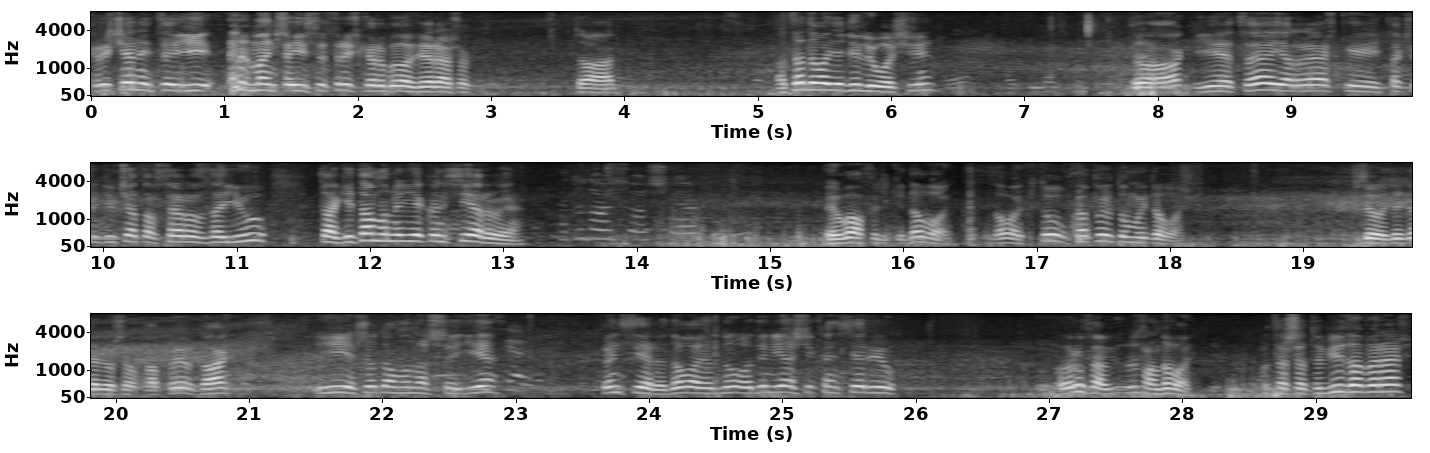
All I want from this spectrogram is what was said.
хрещениця і менша її сестричка робила з ярешок. Так. А це давай дяді Льоші. Так, є, це ярешки. Так що дівчата все роздаю. Так, і там воно є консерви. А туди ось ще Е, Вафельки, давай. Давай. Хто вхопив, тому й давай. Все, дядя Льоша вхопив, так. І що там у нас ще є? сервіс. Консерви. Давай одну, один ящик консервів. Руслан, Руслан, давай. Оце ще тобі забереш.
